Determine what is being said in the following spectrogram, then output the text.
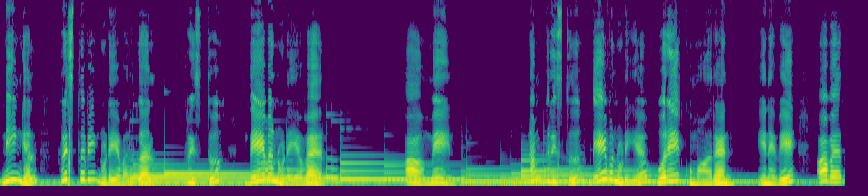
நீங்கள் கிறிஸ்துவினுடையவர்கள் கிறிஸ்து தேவனுடையவர். ஆமேன். நம் கிறிஸ்து தேவனுடைய ஒரே குமாரன் எனவே அவர்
